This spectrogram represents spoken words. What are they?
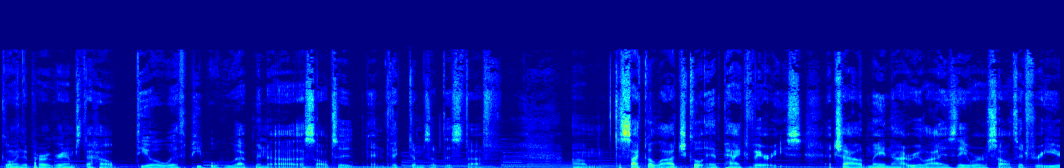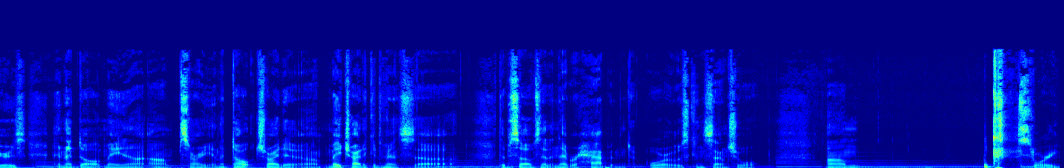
going to programs to help deal with people who have been uh, assaulted and victims of this stuff. Um, the psychological impact varies. A child may not realize they were assaulted for years. An adult may not. Um, sorry, an adult try to um, may try to convince uh, themselves that it never happened or it was consensual. Um, story.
